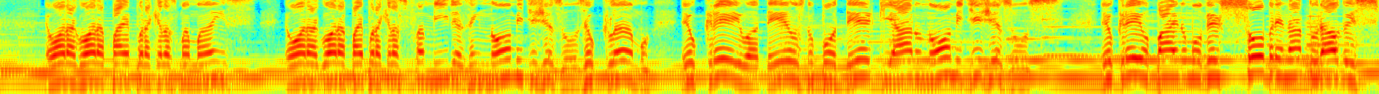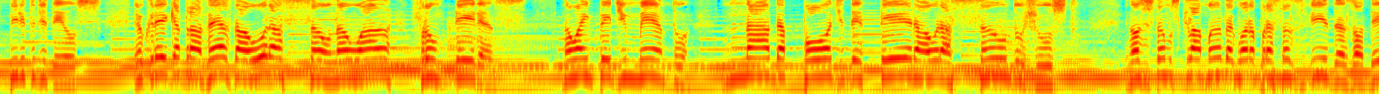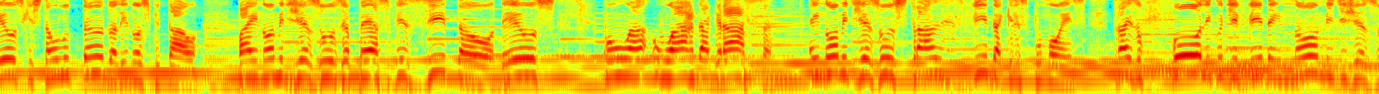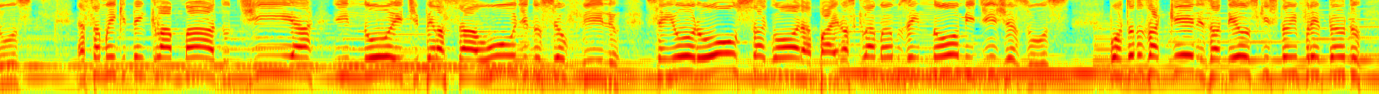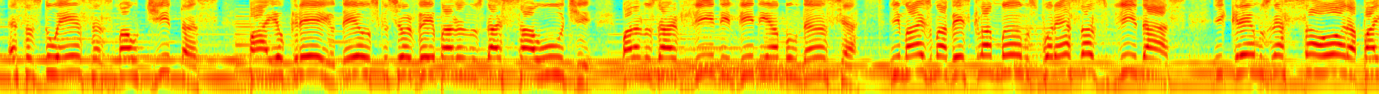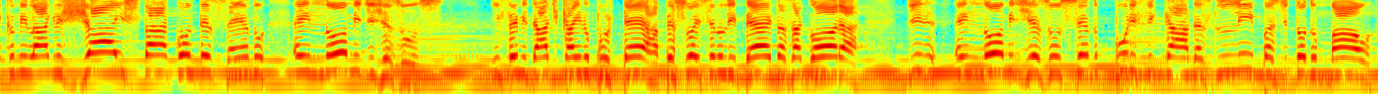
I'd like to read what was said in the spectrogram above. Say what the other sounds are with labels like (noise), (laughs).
Eu oro agora, Pai, por aquelas mamães. Eu oro agora, Pai, por aquelas famílias, em nome de Jesus. Eu clamo, eu creio, ó Deus, no poder que há no nome de Jesus. Eu creio, Pai, no mover sobrenatural do Espírito de Deus. Eu creio que através da oração não há fronteiras, não há impedimento, nada pode deter a oração do justo. E nós estamos clamando agora por essas vidas, ó Deus, que estão lutando ali no hospital. Pai, em nome de Jesus, eu peço, visita, ó Deus, com o ar da graça. Em nome de Jesus, traz vida àqueles pulmões, traz o fôlego de vida em nome de Jesus essa mãe que tem clamado dia e noite pela saúde do seu filho. Senhor, ouça agora, Pai. Nós clamamos em nome de Jesus. Por todos aqueles, ó Deus, que estão enfrentando essas doenças malditas, Pai, eu creio, Deus, que o Senhor veio para nos dar saúde, para nos dar vida e vida em abundância. E mais uma vez clamamos por essas vidas e cremos nessa hora, Pai, que o milagre já está acontecendo em nome de Jesus. Enfermidade caindo por terra, pessoas sendo libertas agora, de, em nome de Jesus, sendo purificadas, limpas de todo mal,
